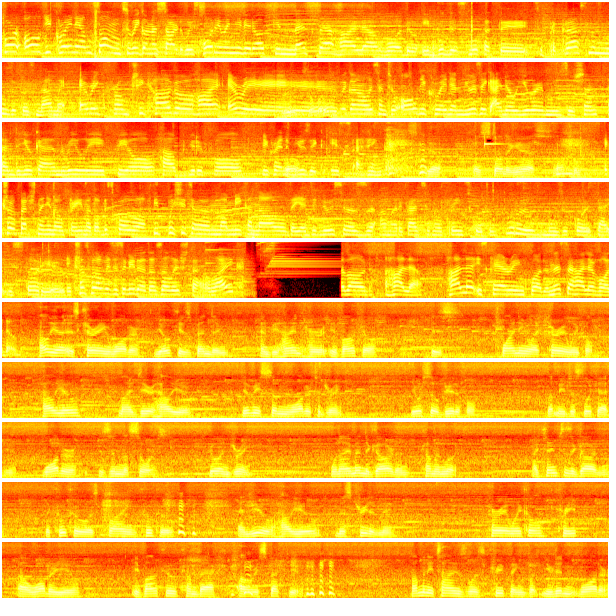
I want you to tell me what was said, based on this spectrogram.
for all Ukrainian songs, we're gonna start with «Горі мені Верьовки несе Галя воду» і буде слухати цю прекрасну музику з нами Eric from Chicago. Hi, Eric! We're gonna listen to all Ukrainian music. I know you're a musician and you can really feel how beautiful Ukrainian music is, I think. yeah. It's stunning, yes. Absolutely. Якщо ви перш на Ніна Україна, то обов'язково підпишіться на мій канал, де я ділюся з американцями українською культурою, музикою та історією. Якщо сподобається це відео, то залиште лайк. About Галя. Галя is carrying water. Несе Галя воду. Halia is carrying water. Yoke is bending. And behind her, Ivanko is twining like periwinkle. Halyu, my dear Halyu, give me some water to drink. You're so beautiful. Let me just look at you. Water is in the source. Go and drink. When I am in the garden, come and look. I came to the garden. The cuckoo was crying cuckoo, and you, how you mistreated me. Periwinkle, creep, I'll water you. Ivanku, come back, I'll respect you. How many times was creeping, but you didn't water?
